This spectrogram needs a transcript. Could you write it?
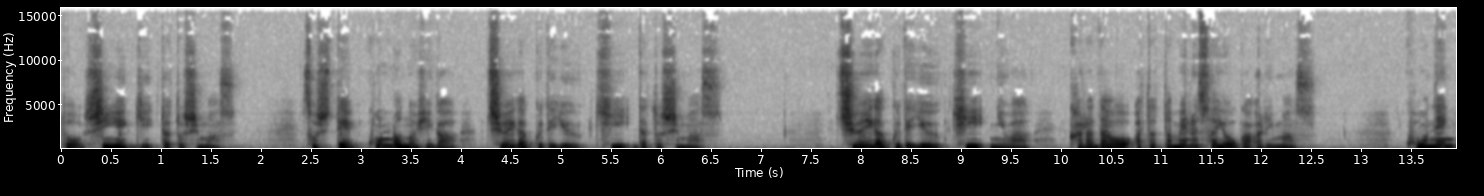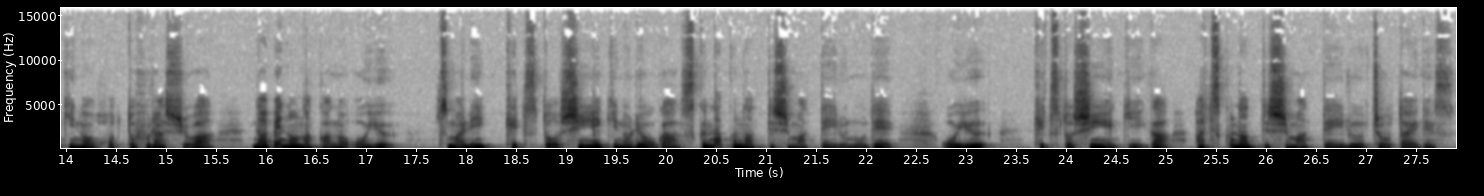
と心液だとします。そしてコンロの火が中医学でいう気だとします。中医学でいう気には体を温める作用があります。更年期のホットフラッシュは鍋の中のお湯つまり血と心液の量が少なくなってしまっているのでお湯血と心液が熱くなってしまっている状態です。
